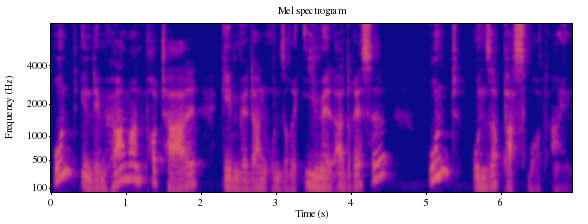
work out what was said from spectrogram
und in dem Hörmann-Portal geben wir dann unsere E-Mail-Adresse und unser Passwort ein.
